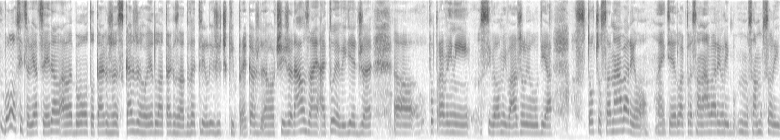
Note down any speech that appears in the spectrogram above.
bolo síce viacej jedal, ale bolo to tak, že z každého jedla tak za dve, tri lyžičky pre každého. Čiže naozaj aj tu je vidieť, že uh, potraviny si veľmi vážili ľudia. To, čo sa návarilo, aj tie jedla, ktoré sa návarili, sa museli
